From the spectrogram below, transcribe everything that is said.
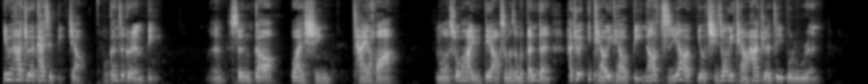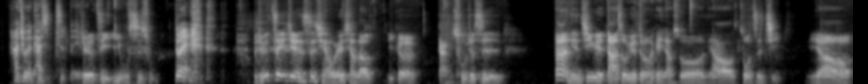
因为他就会开始比较，我跟这个人比，嗯，身高、外形、才华。什么说话语调，什么什么等等，他就一条一条比，然后只要有其中一条他觉得自己不如人，他就会开始自卑，觉得自己一无是处。对，我觉得这件事情啊，我也想到一个感触，就是当然年纪越大的时候，越多人会跟你讲说，你要做自己，你要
